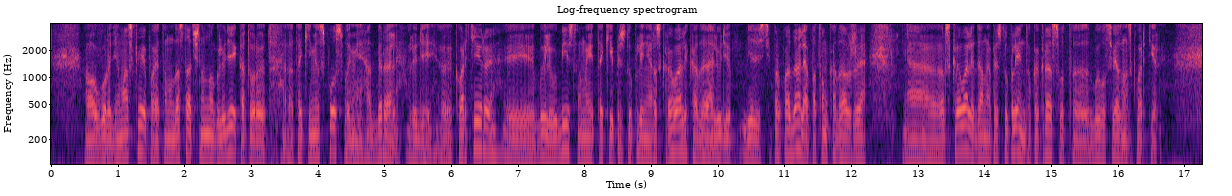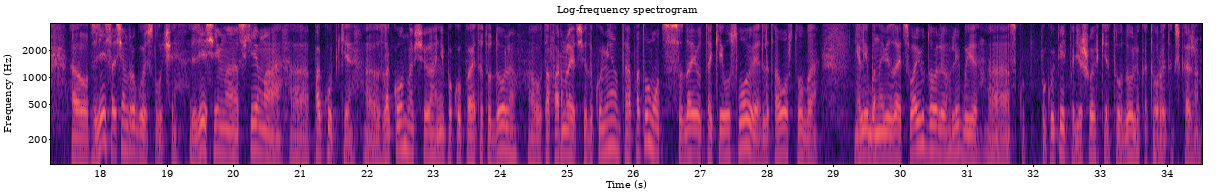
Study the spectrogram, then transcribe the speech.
э, в городе Москве, поэтому достаточно много людей, которые э, такими способами отбирали людей квартиры, и были убийства, мы такие преступления раскрывали, когда люди без вести пропадали, а потом, когда уже раскрывали данное преступление, то как раз вот было связано с квартирой. А Вот здесь совсем другой случай. Здесь именно схема э, покупки э, законно все, они покупают эту долю, а вот, оформляют все документы, а потом вот создают такие условия для того, чтобы либо навязать свою долю, либо покупить по дешевке ту долю, которую, так скажем,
